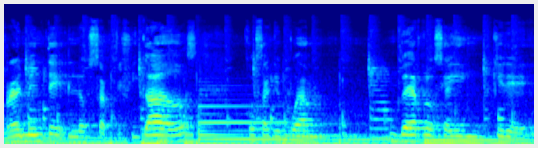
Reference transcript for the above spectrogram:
realmente los certificados, cosa que puedan verlo si alguien quiere,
